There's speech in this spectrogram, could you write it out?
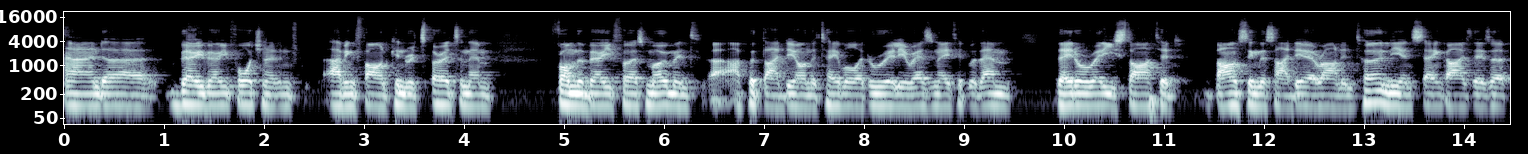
and uh, very, very fortunate in having found kindred spirits in them from the very first moment. Uh, I put the idea on the table; it really resonated with them. They'd already started bouncing this idea around internally and saying, "Guys, there's a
